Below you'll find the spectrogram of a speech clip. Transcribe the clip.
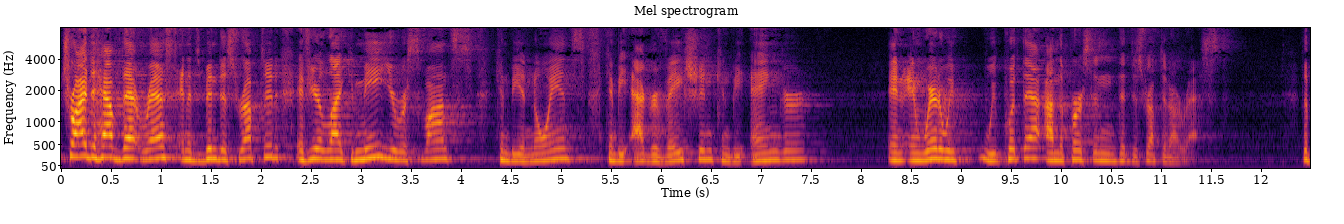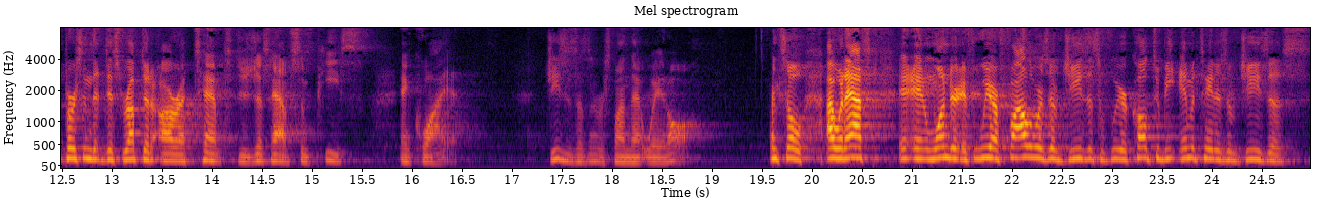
tried to have that rest and it's been disrupted. If you're like me, your response can be annoyance, can be aggravation, can be anger. And, and where do we, we put that? On the person that disrupted our rest. The person that disrupted our attempt to just have some peace and quiet. Jesus doesn't respond that way at all. And so I would ask and wonder if we are followers of Jesus, if we are called to be imitators of Jesus,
